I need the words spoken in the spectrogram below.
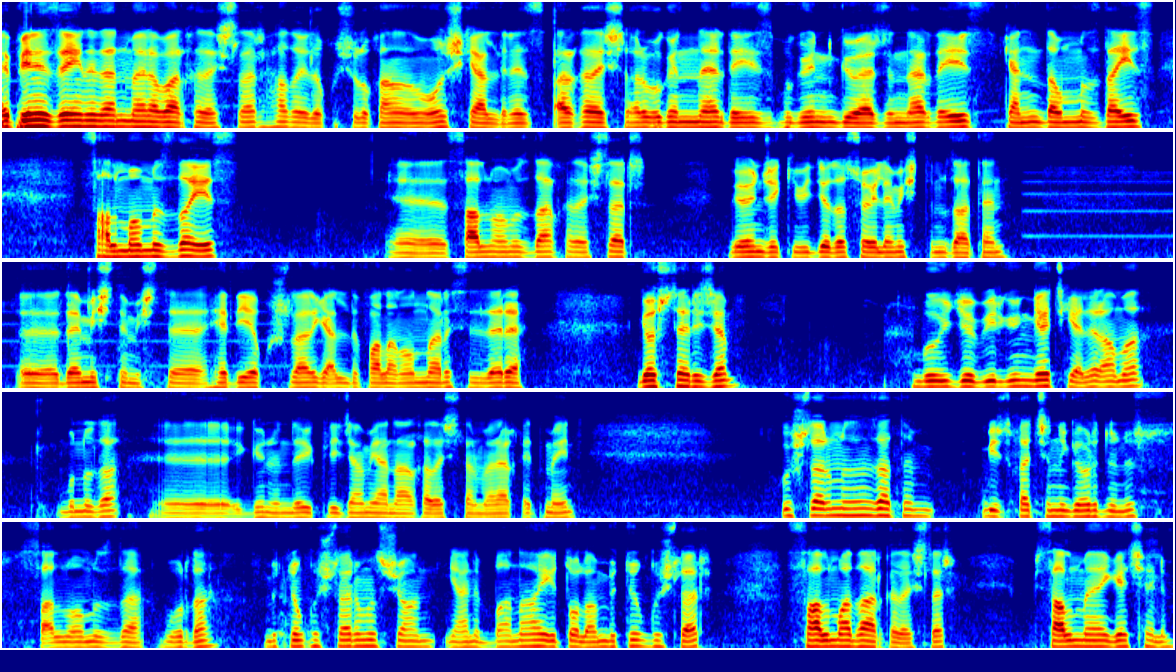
Hepinize yeniden merhaba arkadaşlar. Hadayla Kuşulu kanalıma hoş geldiniz. Arkadaşlar bugün neredeyiz? Bugün güvercinlerdeyiz. Kendi damımızdayız. Salmamızdayız. Ee, salmamızda arkadaşlar bir önceki videoda söylemiştim zaten. Ee, demiştim işte hediye kuşlar geldi falan onları sizlere göstereceğim. Bu video bir gün geç gelir ama bunu da e, gününde yükleyeceğim yani arkadaşlar merak etmeyin. Kuşlarımızın zaten birkaçını gördünüz. Salmamız da burada. Bütün kuşlarımız şu an yani bana ait olan bütün kuşlar salmada arkadaşlar. Bir salmaya geçelim.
